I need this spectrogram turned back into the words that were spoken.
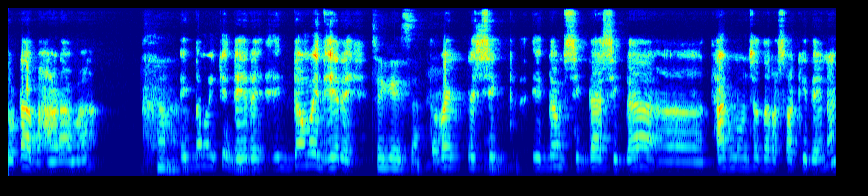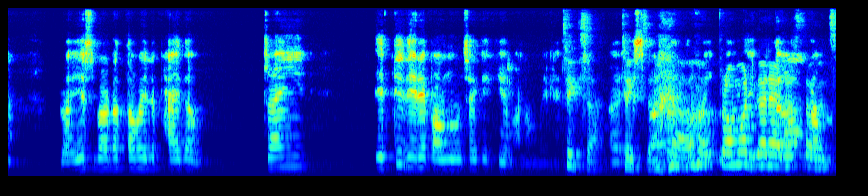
एउटा भाँडामा एकदमै के धेरै एकदमै धेरै तपाईँले सिक् एकदम सिक्दा सिक्दा थाक्नुहुन्छ तर सकिँदैन। र यसबाट तपाईँले फाइदा चाहिँ यति धेरै पाउनुहुन्छ कि के भनौँ ठिक छ ठिक छ। प्रमोट गरे जस्तो हुन्छ।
